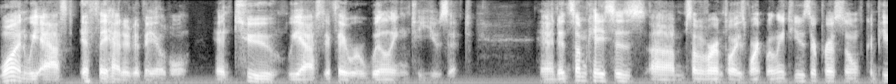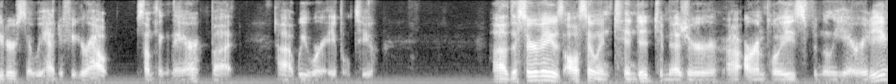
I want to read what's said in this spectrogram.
one, we asked if they had it available, and two, we asked if they were willing to use it. And in some cases, um, some of our employees weren't willing to use their personal computers, so we had to figure out something there, but uh, we were able to. Uh, the survey was also intended to measure uh, our employees' familiarity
